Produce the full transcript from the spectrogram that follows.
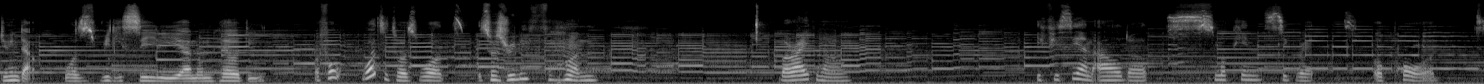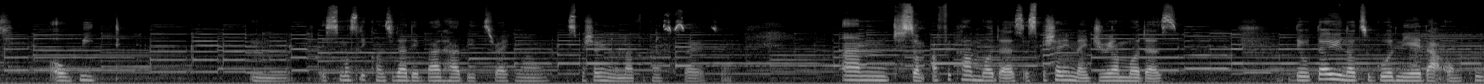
doing that was really silly and unhealthy. But for what it was worth, it was really fun. But right now, if you see an adult smoking cigarettes or pod or weed, um, it's mostly considered a bad habit right now, especially in an African society. And some African mothers, especially Nigerian mothers, they will tell you not to go near that uncle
